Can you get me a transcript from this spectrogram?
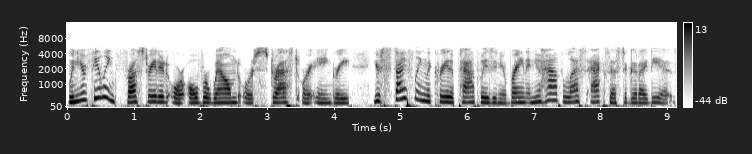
When you're feeling frustrated or overwhelmed or stressed or angry, you're stifling the creative pathways in your brain and you have less access to good ideas.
